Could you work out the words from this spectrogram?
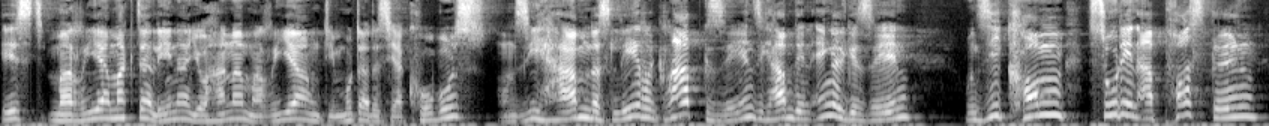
ist Maria Magdalena, Johanna, Maria und die Mutter des Jakobus. Und sie haben das leere Grab gesehen, sie haben den Engel gesehen und sie kommen zu den Aposteln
